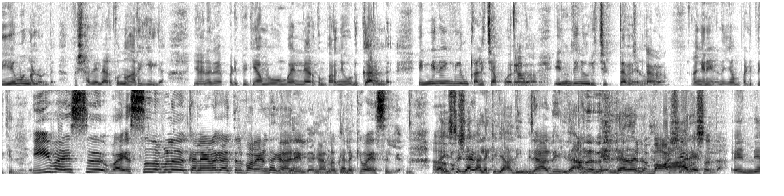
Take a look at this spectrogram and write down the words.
നിയമങ്ങളുണ്ട്. പക്ഷെ അത് എല്ലാവർക്കും ഒന്നും അറിയില്ല. ഞാനത് പഠിപ്പിക്കാൻ പോകുമ്പോൾ എല്ലാവർക്കും പറഞ്ഞു കൊടുക്കാറുണ്ട്. എങ്ങനെയെങ്കിലും കളിച്ചാൽ പോരല്ലോ. എന്തിനും ഒരു ചിട്ട വേണം. അങ്ങനെയാണ് ഞാൻ പഠിപ്പിക്കുന്നത്. ഈ വയസ്സ് വയസ്സ് നമ്മൾ കലയുടെ കാര്യത്തിൽ പറയേണ്ട കാര്യമില്ല. കാരണം കലയ്ക്ക് വയസ്സില്ല. വയസ്സില്ല കലയ്ക്ക് ജാതിയും പ്രശ്നമല്ല. എന്നെ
